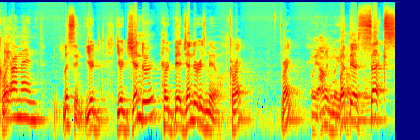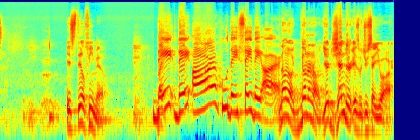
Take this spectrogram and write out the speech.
Correct. They are men. Listen, your your gender, her their gender is male. Correct. Right. Oh yeah, I don't even know. You're But their talking sex is still female. They they are who they say they are. No, no, no, no, no. Your gender is what you say you are.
